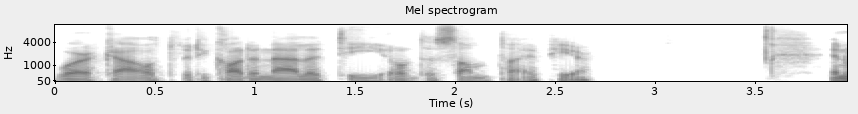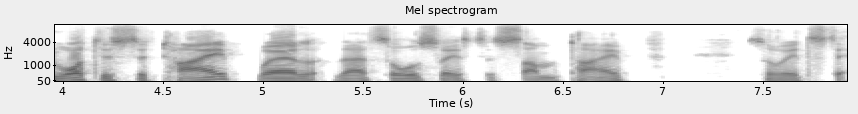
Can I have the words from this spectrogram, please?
work out with the cardinality of the sum type here. And what is the type? Well, that's also is the sum type. So it's the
